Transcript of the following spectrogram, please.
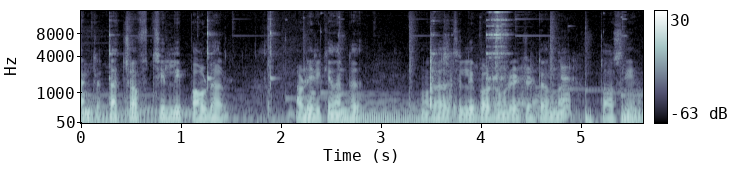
and touch of chilli powder അവിടെ ഇരിക്കുന്നുണ്ട്. നമുക്കത് ചില്ലി പൗഡറും കൂടി ഇട്ടിട്ട് ഒന്ന് ടോസ് ചെയ്യാം.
